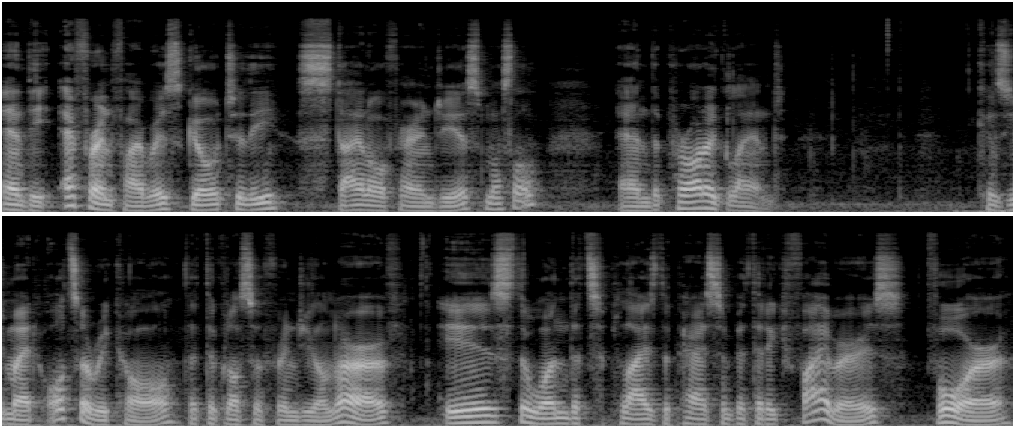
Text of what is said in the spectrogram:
And the efferent fibers go to the stylopharyngeus muscle and the parotid gland. Because you might also recall that the glossopharyngeal nerve is the one that supplies the parasympathetic fibers for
